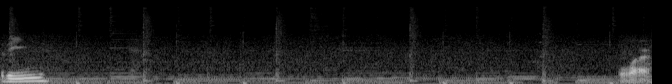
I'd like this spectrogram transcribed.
Three, four.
